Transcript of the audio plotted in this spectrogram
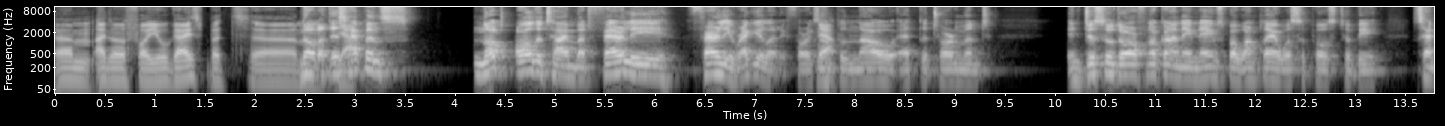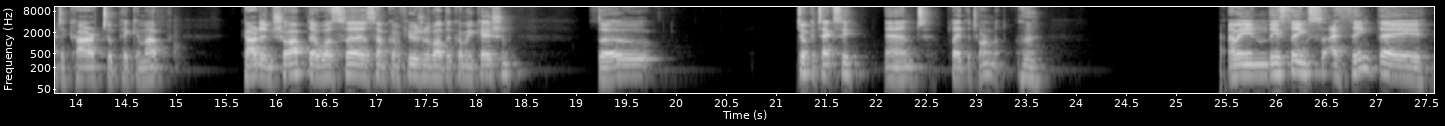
Um, I don't know for you guys, but um, no, but this yeah. happens not all the time, but fairly fairly regularly. For example, yeah. now at the tournament in Düsseldorf, not gonna name names, but one player was supposed to be sent a car to pick him up car didn't show up. There was uh, some confusion about the communication. So took a taxi and played the tournament. I mean, these things, I think they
